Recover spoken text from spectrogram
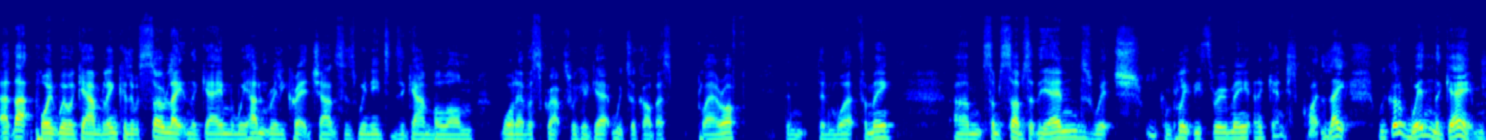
at that point we were gambling because it was so late in the game and we hadn't really created chances. We needed to gamble on whatever scraps we could get. We took our best player off. Didn't didn't work for me. Um, some subs at the end, which completely threw me. And again, just quite late. We've got to win the game.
